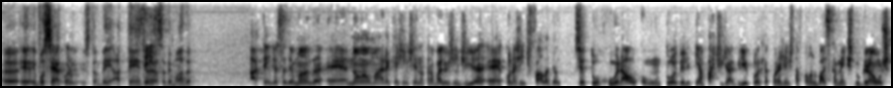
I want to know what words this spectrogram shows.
É. e você é, quando... isso também atende Sim. a essa demanda? Atende essa demanda. É, não é uma área que a gente ainda trabalha hoje em dia. É, quando a gente fala dentro do setor rural como um todo, ele tem a parte de agrícola, que é quando a gente está falando basicamente do grãos,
